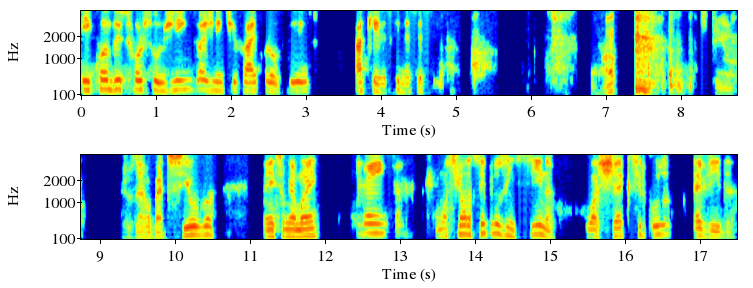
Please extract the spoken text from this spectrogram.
E quando isso for surgindo, a gente vai prover aqueles que necessitam. Aqui tem o José Roberto Silva. Benção, minha mãe. Benção. Como a senhora sempre nos ensina, o axé que circula é vida.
